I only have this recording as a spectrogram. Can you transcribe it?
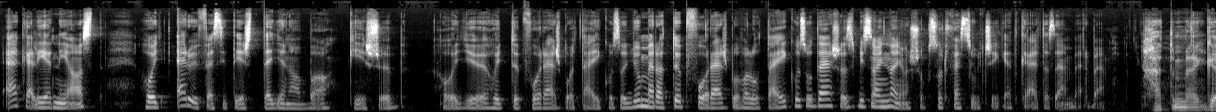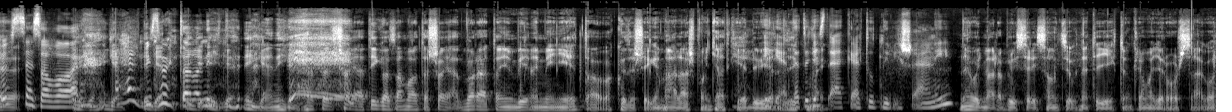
el kell érni azt, hogy erőfeszítést tegyen abba később, hogy, hogy több forrásból tájékozódjon, mert a több forrásból való tájékozódás az bizony nagyon sokszor feszültséget kelt az emberben. Hát meg... Összezavar, igen, igen, elbizonytalanít. Igen, igen, igen, igen. Hát a saját igazamat, a saját barátaim véleményét, a közösségem álláspontját kérdőjelezik Igen, tehát hogy ezt el kell tudni viselni. Nehogy már a brüsszeli szankciók ne tegyék tönkre Magyarországot.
